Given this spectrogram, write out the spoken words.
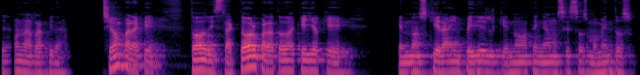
tener una rápida para que todo distractor, para todo aquello que que nos quiera impedir que no tengamos estos momentos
